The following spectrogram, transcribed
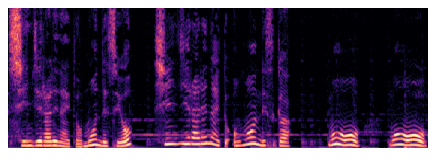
信じられないと思うんですよ。信じられないと思うんですがもうも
